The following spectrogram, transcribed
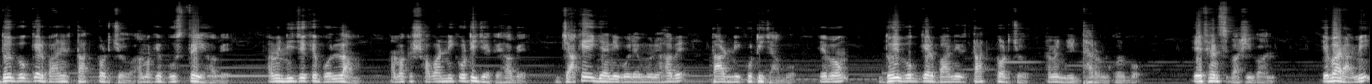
দৈবজ্ঞের বাণীর তাৎপর্য আমাকে বুঝতেই হবে। আমি নিজেকে বললাম, আমাকে সবার নিকটই যেতে হবে। যাকেই জ্ঞানী বলে মনে হবে, তার নিকটই যাব। এবং দৈবজ্ঞের বাণীর তাৎপর্য আমি নির্ধারণ করব। এথেন্সবাসীগণ, এবার আমি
